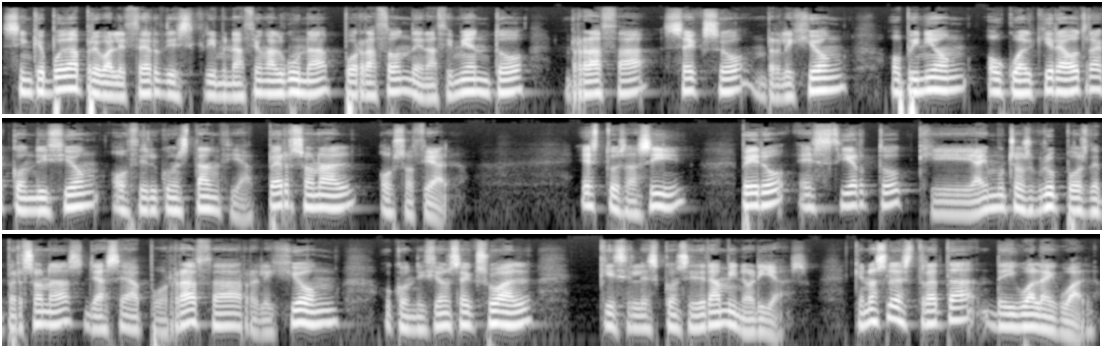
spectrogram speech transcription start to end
sin que pueda prevalecer discriminación alguna por razón de nacimiento, raza, sexo, religión, opinión o cualquier otra condición o circunstancia personal o social. Esto es así, pero es cierto que hay muchos grupos de personas, ya sea por raza, religión o condición sexual, que se les considera minorías, que no se les trata de igual a igual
